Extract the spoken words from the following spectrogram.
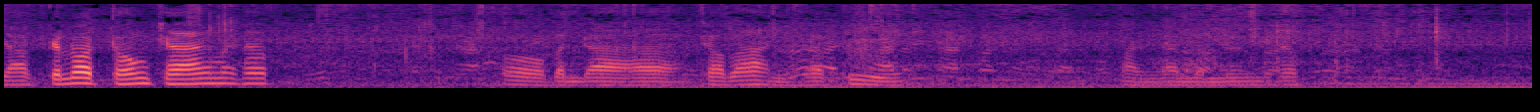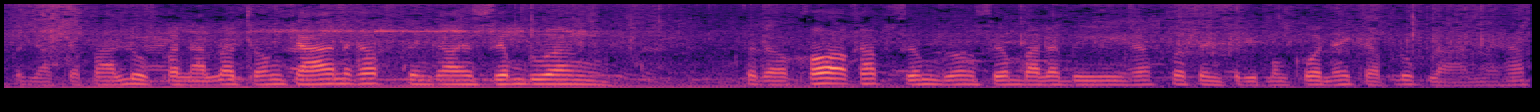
อยากจะลอดท้องช้างนะครับก็บรรดาชาวบ้านนะครับที่ผ่านงานวันนี้นะครับก็อยากจะพาลูกพาหลานลอดท้องช้างนะครับ เป็นการเสริมดวงสะเดาะเคราะห์ครับเสริมดวงเสริมบารมีครับเพื่อเป็นสิริมงคลให้กับลูกหลานนะครับ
